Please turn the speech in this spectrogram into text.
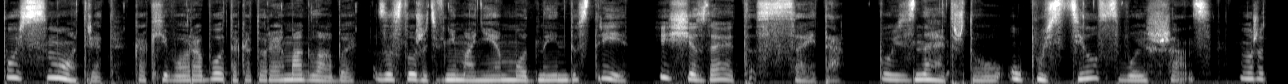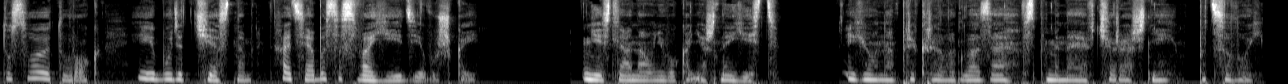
Пусть смотрит, как его работа, которая могла бы заслужить внимание модной индустрии, исчезает с сайта. Пусть знает, что упустил свой шанс. Может, усвоит урок и будет честным хотя бы со своей девушкой. Если она у него, конечно, есть. Юна прикрыла глаза, вспоминая вчерашний поцелуй.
